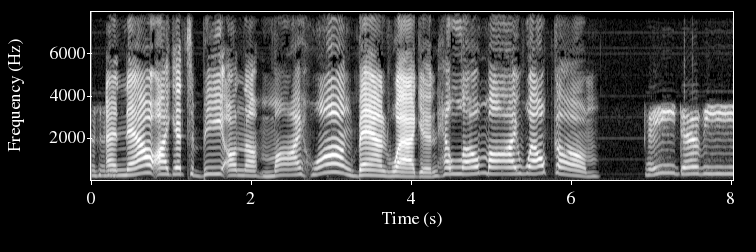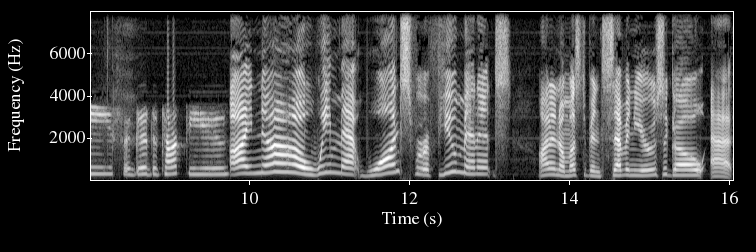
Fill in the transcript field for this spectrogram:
and now I get to be on the Mai Huang bandwagon. Hello, Mai. Welcome. Hey, Debbie. So good to talk to you. I know. We met once for a few minutes. I don't know, must have been seven years ago at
